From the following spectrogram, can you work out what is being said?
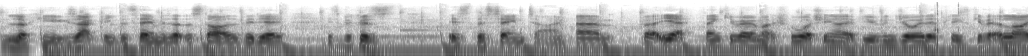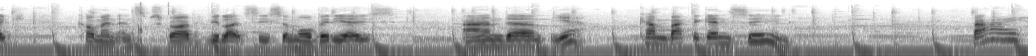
looking exactly the same as at the start of the video is because it's the same time. Um, but yeah, thank you very much for watching. If you've enjoyed it, please give it a like, comment and subscribe if you'd like to see some more videos. And um, yeah, come back again soon. Bye.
